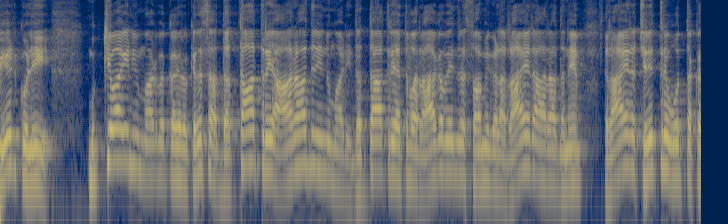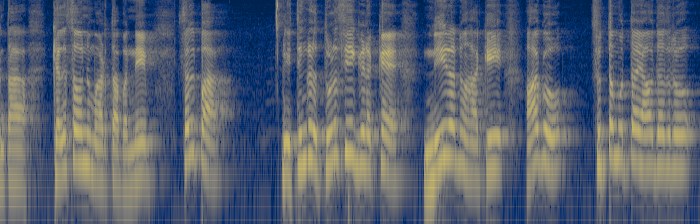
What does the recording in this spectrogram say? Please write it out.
ಬೇಡ್ಕೊಳ್ಳಿ. ಮುಖ್ಯವಾಗಿ ನೀವು ಮಾಡಬೇಕಾಗಿರೋ ಕೆಲಸ ದತ್ತಾತ್ರೇಯ ಆರಾಧನೆಯನ್ನು ಮಾಡಿ. ದತ್ತಾತ್ರೇಯ ಅಥವಾ ರಾಘವೇಂದ್ರ ಸ್ವಾಮಿಗಳ ರಾಯರ ಆರಾಧನೆ, ರಾಯರ ಚರಿತ್ರೆ ಓದ್ತಕ್ಕಂತಹ ಕೆಲಸವನ್ನು ಮಾಡ್ತಾ ಬನ್ನಿ. ಸ್ವಲ್ಪ ಈ ತಿಂಗಳು ತುಳಸಿ ಗಿಡಕ್ಕೆ ನೀರನ್ನು ಹಾಕಿ ಹಾಗೂ ಸುತ್ತಮುತ್ತ ಯಾವುದಾದ್ರೂ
